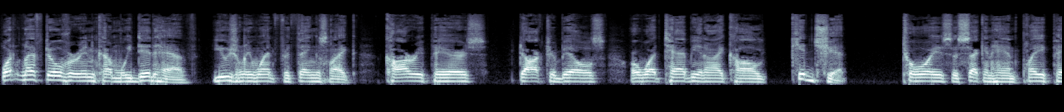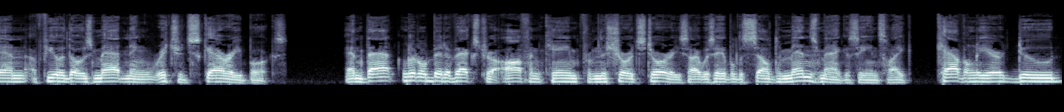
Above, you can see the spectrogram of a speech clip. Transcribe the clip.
What leftover income we did have usually went for things like car repairs, doctor bills, or what Tabby and I called kid shit toys, a second-hand playpen, a few of those maddening Richard Scarry books. And that little bit of extra often came from the short stories I was able to sell to men's magazines like Cavalier, Dude,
